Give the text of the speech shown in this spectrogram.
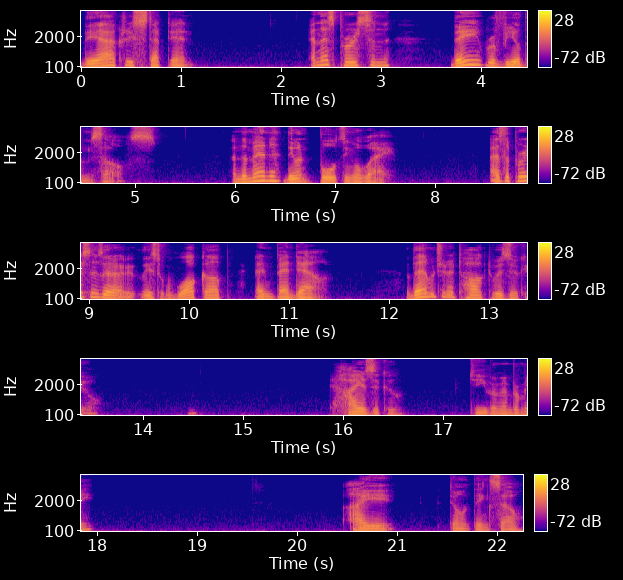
they actually stepped in. And this person, they revealed themselves. and the men they went bolting away. As the person is at least walk up and bend down. Then trying to talk to Izuku. Hi Izuku. Do you remember me? I don't think so.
